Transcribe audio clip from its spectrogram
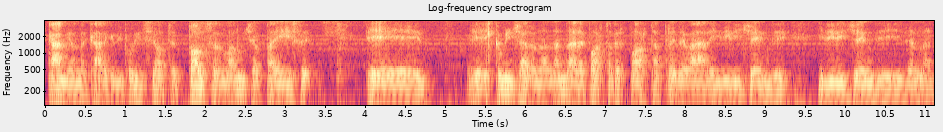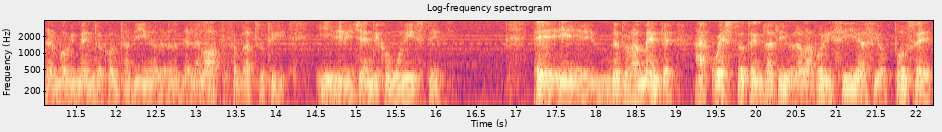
camion cariche di poliziotti, tolsero la luce al paese e, e, cominciarono ad andare porta per porta a prelevare i dirigenti, i dirigenti del, del, movimento contadino, del, delle lotte, soprattutto i, i dirigenti comunisti. E, e, naturalmente a questo tentativo della polizia si oppose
